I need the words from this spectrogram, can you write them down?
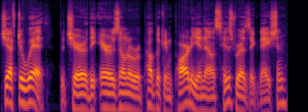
Jeff DeWitt, the chair of the Arizona Republican Party, announced his resignation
